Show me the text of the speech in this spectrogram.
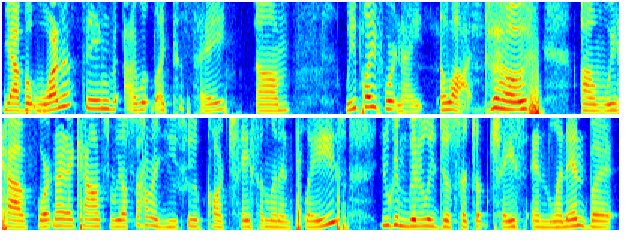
yeah, but one thing that I would like to say, um we play Fortnite a lot. So, um, we have Fortnite accounts. We also have a YouTube called Chase and Lennon Plays. You can literally just search up Chase and Lennon, but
